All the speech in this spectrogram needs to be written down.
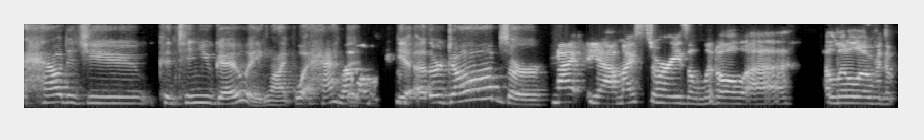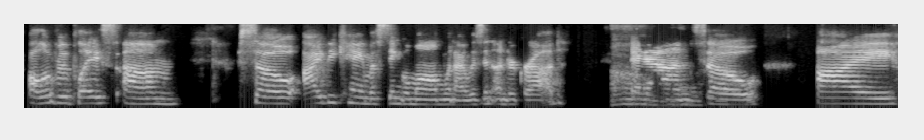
how did you continue going? Like what happened? Well, get other jobs or my yeah, my story is a little uh a little over the all over the place. Um so I became a single mom when I was in undergrad. Oh, and so I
